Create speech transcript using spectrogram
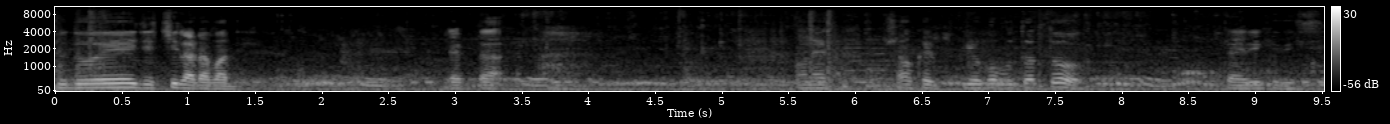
শুধু এই যে চিলাটা বাদে। একটা অনেক শখের প্রিয় কবুতর তো, তাই রেখে দিচ্ছি।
